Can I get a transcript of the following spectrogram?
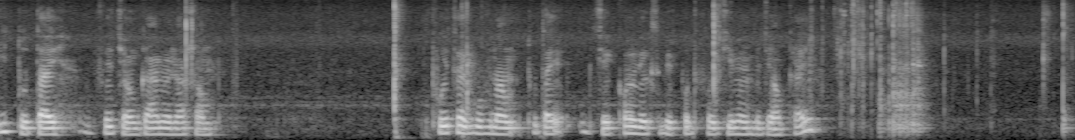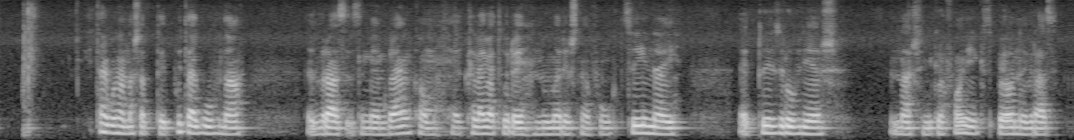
i tutaj wyciągamy naszą płytę główną. Tutaj gdziekolwiek sobie podwodzimy będzie ok. I tak wygląda nasza tutaj płyta główna wraz z membranką klawiatury numeryczno-funkcyjnej. Tu jest również nasz mikrofonik spojony wraz e,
